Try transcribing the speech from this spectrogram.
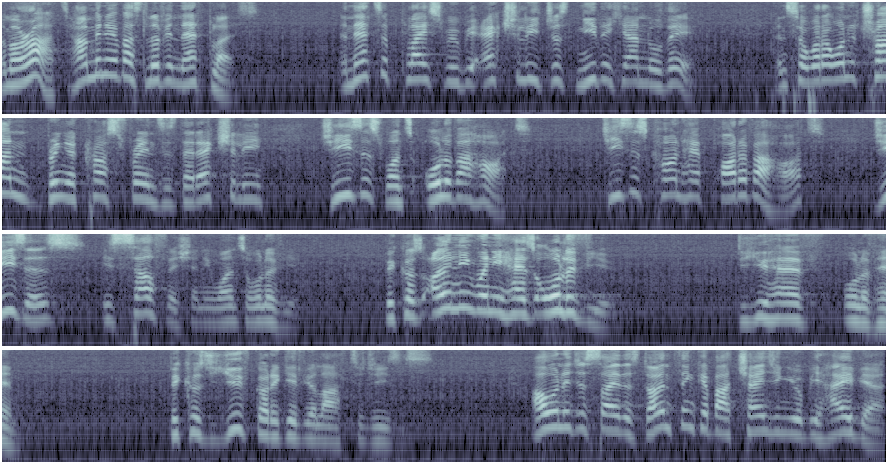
Am I right? How many of us live in that place? And that's a place where we're actually just neither here nor there. And so, what I want to try and bring across, friends, is that actually Jesus wants all of our heart. Jesus can't have part of our heart. Jesus is selfish and he wants all of you. Because only when he has all of you do you have all of him. Because you've got to give your life to Jesus. I want to just say this don't think about changing your behavior,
